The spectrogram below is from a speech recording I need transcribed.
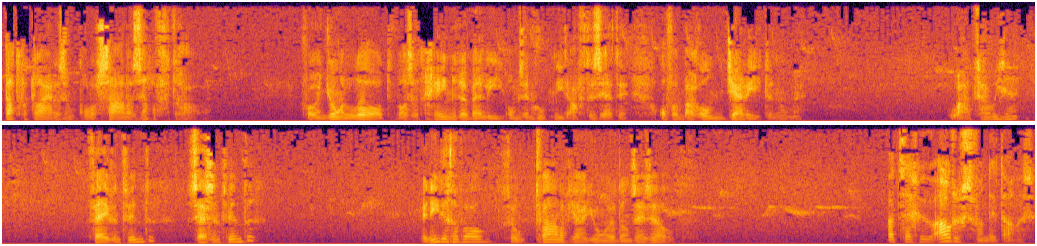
Dat verklaarde zijn kolossale zelfvertrouwen. Voor een jonge lord was het geen rebellie om zijn hoek niet af te zetten of een baron Jerry te noemen. Hoe oud zou hij zijn? 25? 26? In ieder geval zo'n twaalf jaar jonger dan zijzelf. Wat zeggen uw ouders van dit alles?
